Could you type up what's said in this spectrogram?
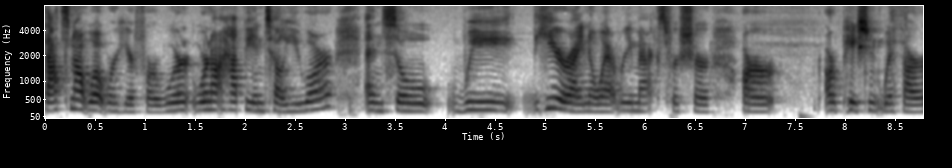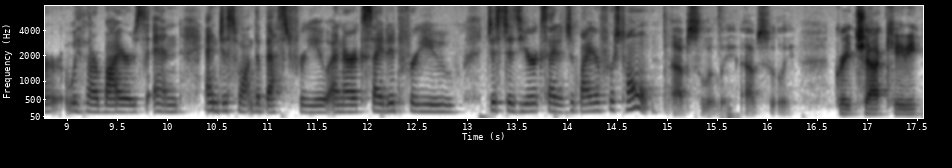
That's not what we're here for. We're we're not happy until you are. Mm-hmm. And so we here I know at Remax for sure are are patient with our with our buyers and and just want the best for you and are excited for you just as you're excited to buy your first home. Absolutely, absolutely. Great chat, Katie.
